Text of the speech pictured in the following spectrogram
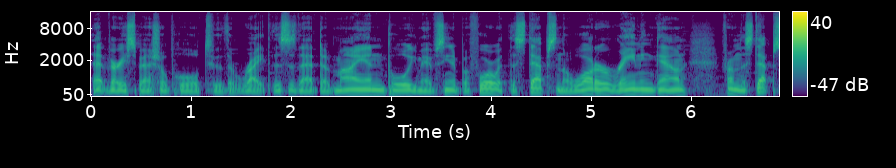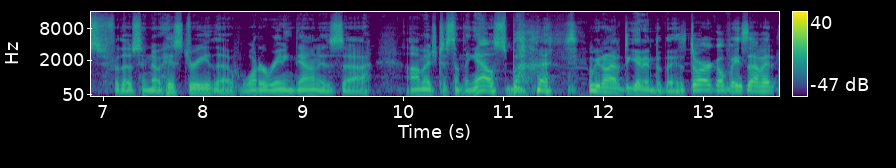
that very special pool to the right. This is that Mayan pool. You may have seen it before with the steps and the water raining down from the steps. For those who know history, the water raining down is uh, homage to something else, but we don't have to get into the historical piece of it.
